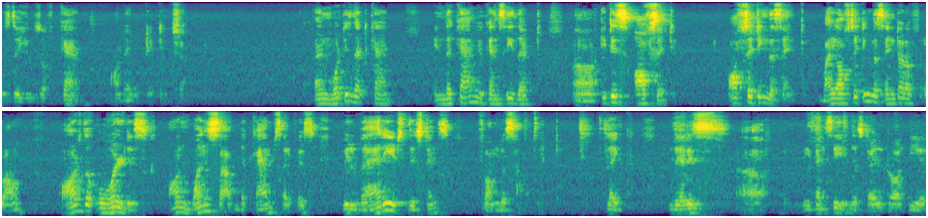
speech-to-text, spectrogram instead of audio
is the use of cam on a rotating shaft and what is that cam? In the cam you can see that uh, it is offsetting offsetting the center. By offsetting the center of round or the oval disc on one shaft the cam surface will vary its distance from the shaft center like there is uh, you can see just I'll draw here.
